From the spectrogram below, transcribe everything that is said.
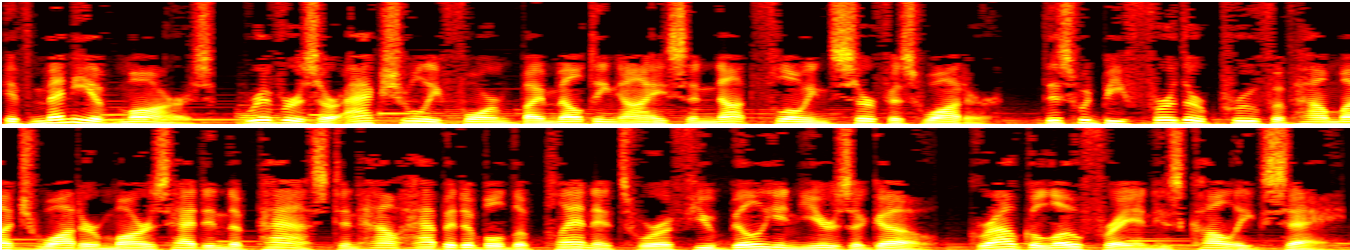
If many of Mars' rivers are actually formed by melting ice and not flowing surface water, this would be further proof of how much water Mars had in the past and how habitable the planets were a few billion years ago, Grau Galofre and his colleagues say.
